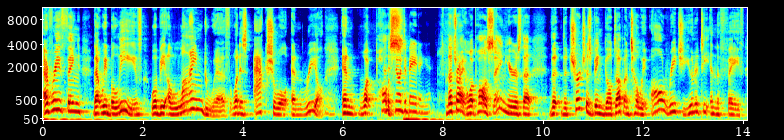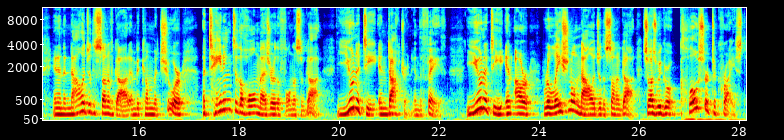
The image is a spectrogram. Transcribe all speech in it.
Everything that we believe will be aligned with what is actual and real. And what Paul There's is no debating it. that's right. And what Paul is saying here is that the, the church is being built up until we all reach unity in the faith and in the knowledge of the Son of God and become mature, attaining to the whole measure of the fullness of God. Unity in doctrine, in the faith. Unity in our relational knowledge of the Son of God. So as we grow closer to Christ,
